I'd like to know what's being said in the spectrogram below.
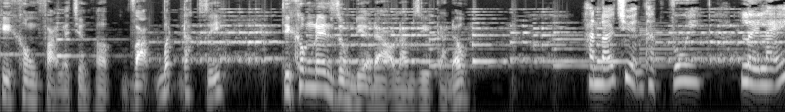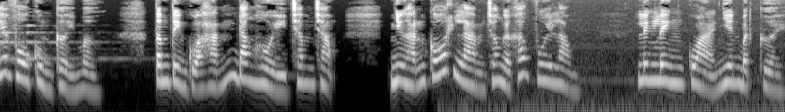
khi không phải là trường hợp vạn bất đắc dĩ Thì không nên dùng địa đạo làm gì cả đâu Hắn nói chuyện thật vui, Lời lẽ vô cùng cởi mở. Tâm tình của hắn đang hồi trầm trọng, Nhưng hắn cốt làm cho người khác vui lòng. Linh Linh quả nhiên bật cười.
